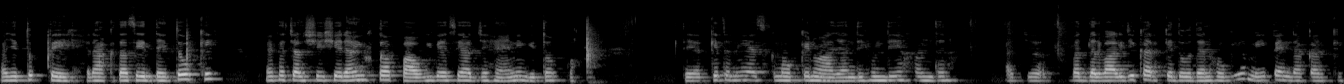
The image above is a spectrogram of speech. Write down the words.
ਅਜੇ ਧੁੱਪੇ ਰੱਖਦਾ ਸੀ ਇਦਾਂ ਹੀ ਧੋ ਕੇ। ਮੈਂ ਕਿਹਾ ਚੱਲ ਸ਼ੀਸ਼ੇ ਰਾਹੀਂ ਧੁੱਪ ਆਊਗੀ ਵੈਸੇ ਅੱਜ ਹੈ ਨਹੀਂ ਗੀ ਧੁੱਪ। ਤੇ ਅੱਗੇ ਤਾਂ ਨਹੀਂ ਇਸ ਮੌਕੇ ਨੂੰ ਆ ਜਾਂਦੀ ਹੁੰਦੀ ਆ ਅੰਦਰ। ਅੱਜ ਬੱਦਲ ਵਾਲੀ ਜੀ ਕਰਕੇ ਦੋ ਦਿਨ ਹੋ ਗਏ ਆ, ਮੀਂਹ ਪੈਂਦਾ ਕਰਕੇ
